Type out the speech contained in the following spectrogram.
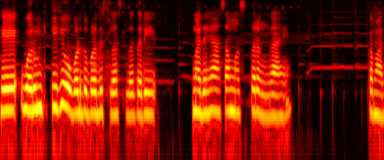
हे वरून कितीही ओबडदोबड दिसलं असलं तरी मध्ये हा असा मस्त रंग आहे. कमाल.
